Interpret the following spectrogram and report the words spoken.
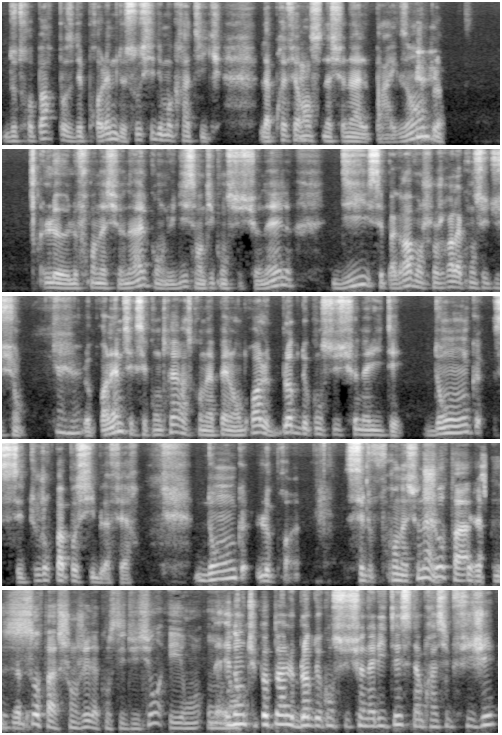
d'autre part, pose des problèmes de soucis démocratiques. La préférence nationale, par exemple, le, Front National, quand on lui dit c'est anticonstitutionnel, dit c'est pas grave, on changera la Constitution. Mmh le problème, c'est que c'est contraire à ce qu'on appelle en droit le bloc de constitutionnalité. Donc, c'est toujours pas possible à faire. Donc, le c'est le Front National. Sauf à, changer la Constitution. Et, on, et non, tu peux pas. Le bloc de constitutionnalité, c'est un principe figé.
